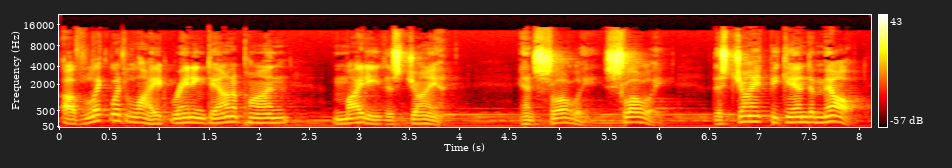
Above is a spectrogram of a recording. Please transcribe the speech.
of liquid light raining down upon mighty this giant. And slowly, slowly, this giant began to melt,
